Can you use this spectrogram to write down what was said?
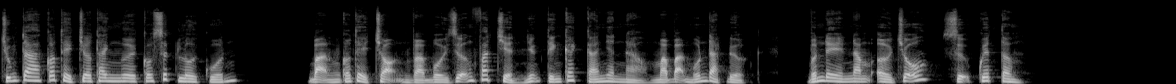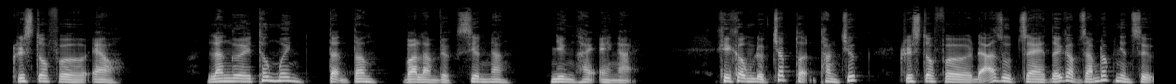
chúng ta có thể trở thành người có sức lôi cuốn bạn có thể chọn và bồi dưỡng phát triển những tính cách cá nhân nào mà bạn muốn đạt được vấn đề nằm ở chỗ sự quyết tâm Christopher L. là người thông minh, tận tâm và làm việc siêng năng, nhưng hay e ngại. Khi không được chấp thuận thăng chức, Christopher đã rụt rè tới gặp giám đốc nhân sự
